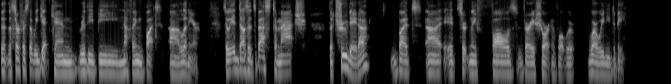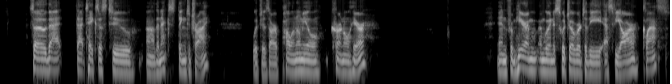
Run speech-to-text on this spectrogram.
the, the surface that we get can really be nothing but uh, linear. So it does its best to match the true data, but uh, it certainly falls very short of what we're where we need to be. So that that takes us to uh, the next thing to try, which is our polynomial kernel here. And from here, I'm, I'm going to switch over to the SVR class,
